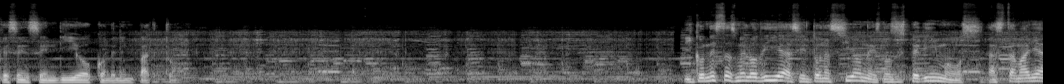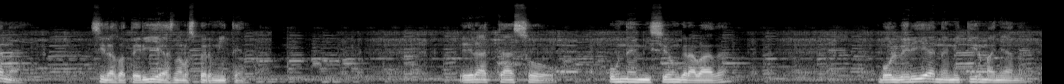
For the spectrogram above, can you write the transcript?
que se encendió con el impacto. Y con estas melodías y entonaciones nos despedimos. Hasta mañana, si las baterías no los permiten. ¿Era acaso una emisión grabada? ¿Volverían a emitir mañana?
